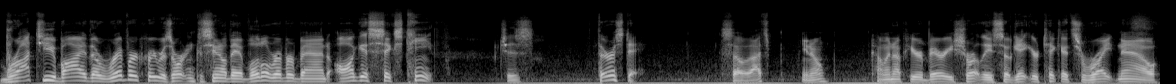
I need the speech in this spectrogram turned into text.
Brought to you by the River Cree Resort and Casino. They have Little River Band August 16th, which is Thursday. So that's, you know, coming up here very shortly. So get your tickets right now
